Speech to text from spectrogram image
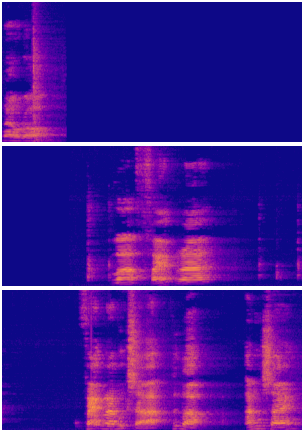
nào đó. Và phát ra phát ra bức xạ. Tức là ánh sáng.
